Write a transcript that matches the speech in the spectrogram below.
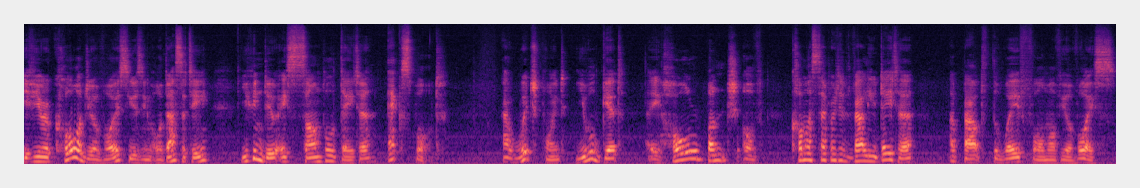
If you record your voice using Audacity, you can do a sample data export, at which point you will get a whole bunch of comma-separated value data about the waveform of your voice.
